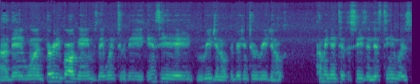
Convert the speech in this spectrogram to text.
Uh, they won 30 ball games. They went to the NCAA regional, Division two regionals. Coming into the season, this team was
